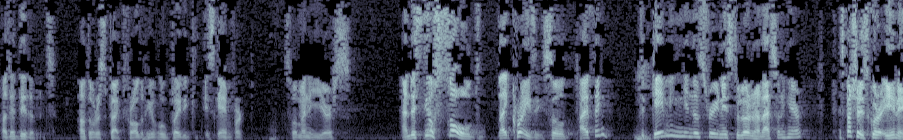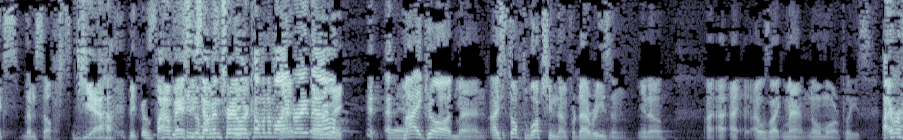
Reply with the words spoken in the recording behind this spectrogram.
But they didn't, out of respect for all the people who played this game for so many years. And they still sold like crazy. So I think the gaming industry needs to learn a lesson here, especially Square Enix themselves. Yeah, Because Final Fantasy VII trailer 3, coming to mind right uh, now. My God, man! I stopped watching them for that reason. You know, I I, I was like, man, no more, please. I re-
